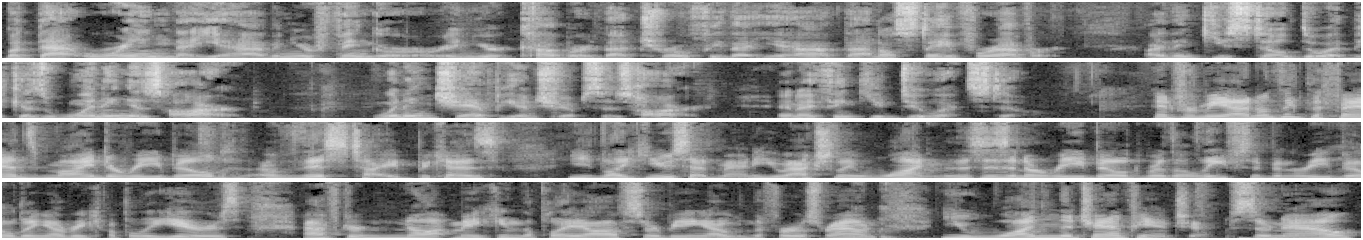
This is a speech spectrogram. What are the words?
But that ring that you have in your finger or in your cupboard, that trophy that you have, that'll stay forever. I think you still do it because winning is hard. Winning championships is hard and I think you do it still. And for me, I don't think the fans mind a rebuild of this type because, you, like you said, Manny, you actually won. This isn't a rebuild where the Leafs have been mm-hmm. rebuilding every couple of years after not making the playoffs or being out in the first round. You won the championship. So now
